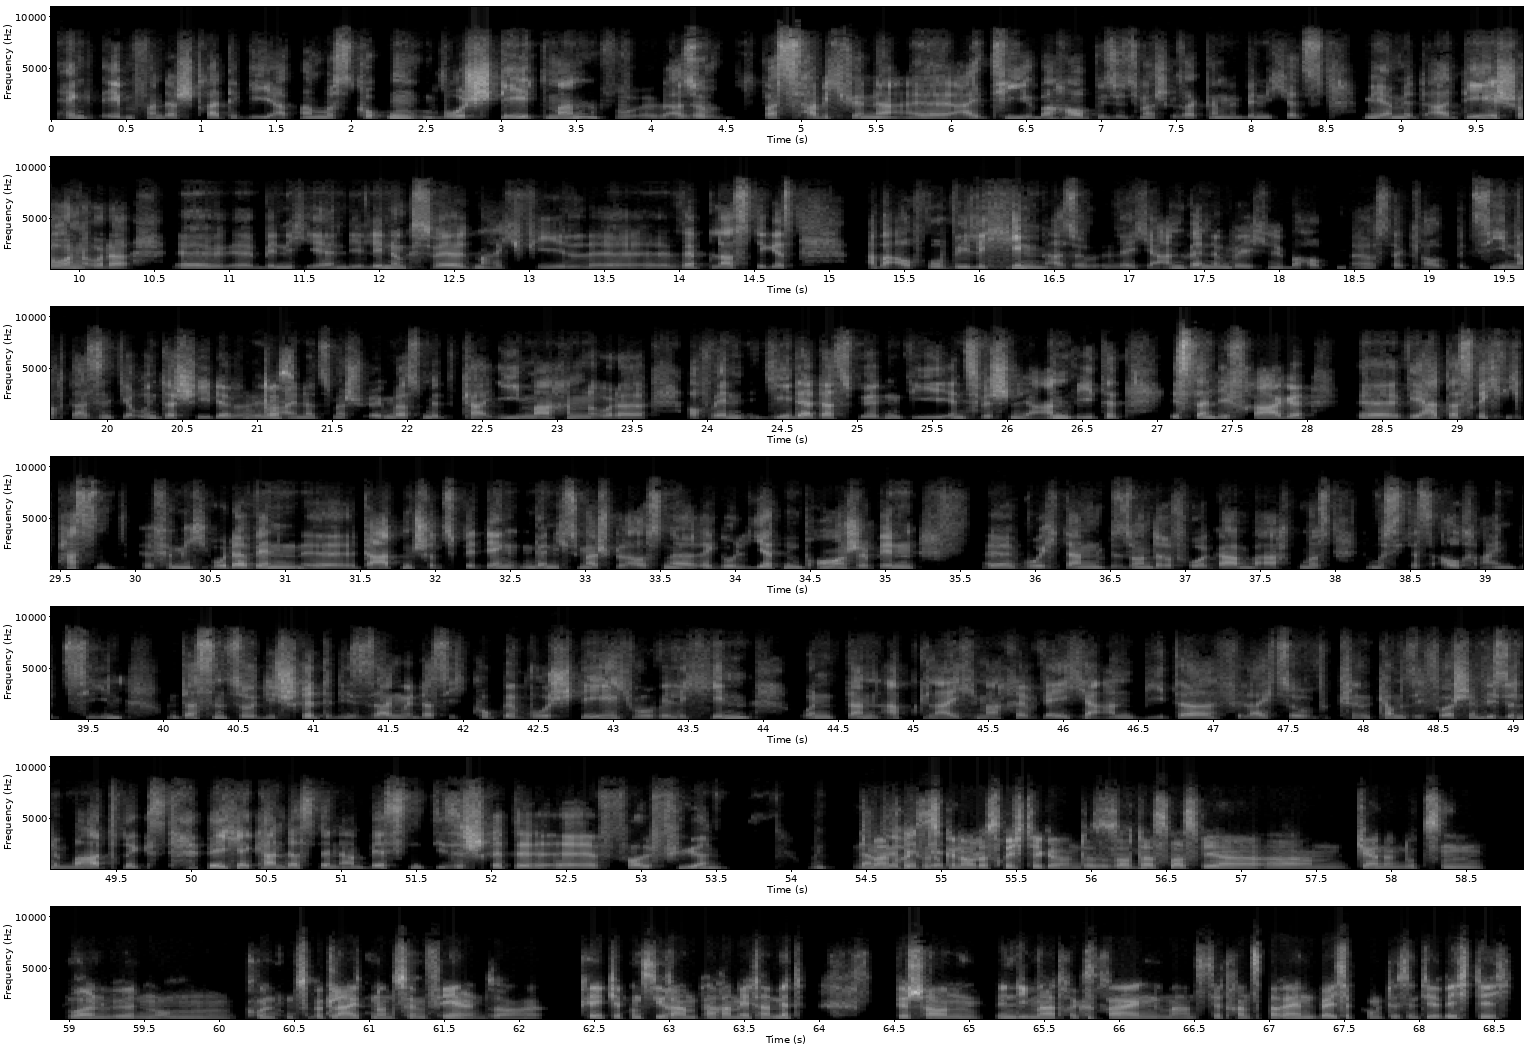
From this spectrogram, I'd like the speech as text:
hängt eben von der Strategie ab. Man muss gucken, wo steht man, wo, also was habe ich für eine äh, IT überhaupt, wie Sie zum Beispiel gesagt haben, bin ich jetzt mehr mit AD schon oder äh, bin ich eher in die Linux-Welt, mache ich viel äh, Weblastiges aber auch, wo will ich hin? Also welche Anwendung will ich denn überhaupt aus der Cloud beziehen? Auch da sind ja Unterschiede. Will einer zum Beispiel irgendwas mit KI machen oder auch wenn jeder das irgendwie inzwischen ja anbietet, ist dann die Frage, äh, wer hat das richtig passend äh, für mich? Oder wenn äh, Datenschutzbedenken, wenn ich zum Beispiel aus einer regulierten Branche bin, äh, wo ich dann besondere Vorgaben beachten muss, dann muss ich das auch einbeziehen. Und das sind so die Schritte, die Sie sagen, dass ich gucke, wo stehe ich, wo will ich hin und dann Abgleich mache, welcher Anbieter, vielleicht so kann man sich vorstellen wie so eine Matrix, welcher kann das denn am besten diese Schritte äh, vollführen? Und da Matrix ist genau das Richtige und das ist auch mhm. das, was wir ähm, gerne nutzen wollen würden, um Kunden zu begleiten und zu empfehlen. So, okay, gib uns die Rahmenparameter mit. Wir schauen in die Matrix rein, machen es dir transparent, welche Punkte sind dir wichtig,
